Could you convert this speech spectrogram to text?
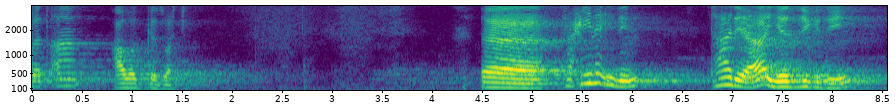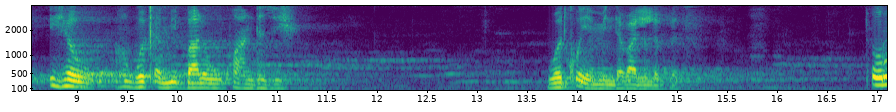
በጣም አወገዟቸው። ፈሒነኢዝን ታዲያ የዚህ ጊዜ ይኸው አወቀ የሚባለው እንኳ እንደዚህ ወድቆ የሚንደባለልበት ጥሩ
